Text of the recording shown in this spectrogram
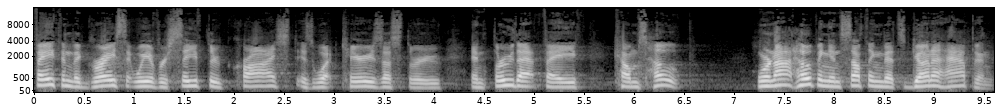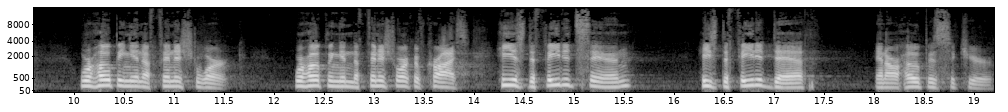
Faith in the grace that we have received through Christ is what carries us through, and through that faith comes hope. We're not hoping in something that's going to happen, we're hoping in a finished work. We're hoping in the finished work of Christ. He has defeated sin, He's defeated death, and our hope is secure.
